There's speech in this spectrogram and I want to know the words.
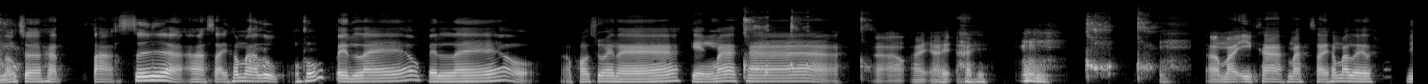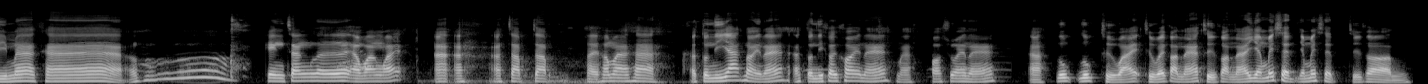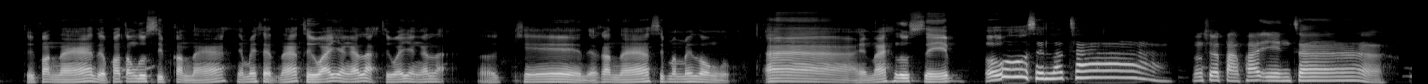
น้องเชอหัดตากเสื้ออะใส่เข้ามาลูกโอ้โหเป็นแล้วเป็นแล้วอะพ่อช่วยนะ เก่งมากค่ะอะเอาไอไอไอเอามาอีกค่ะ มาใส่เข้ามาเลย ดีมากค่ะโอ้โหเก่งจังเลยเอาวางไว้อะอะอะจับจับใส่เข้ามาค่ะเอาตัวนี้ยากหน่อยนะอะตัวนี้ค่อย ๆ นะมาพ่อช่วยนะอะลูกลูกถือไว้ถือไว้ก่อนนะ ถือก่อนนะ ยังไม่เสร็จยังไม่เสร็จถือก่อน ถือก่อนนะ เดี๋ยวพ่อต้องรูดซิปก่อนนะ ยังไม่เสร็จนะ ถือไว้อย่างนั้นแหละถือไว้อย่างนั้นแหละโอเค เดี๋ยวก่อนนะซิปมันไม่ลงลูกอ่า เห็นไหมรูดซิปโอ้เสร็จแล้วจ้าน้องเชื่อตากผ้าเองจ้า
